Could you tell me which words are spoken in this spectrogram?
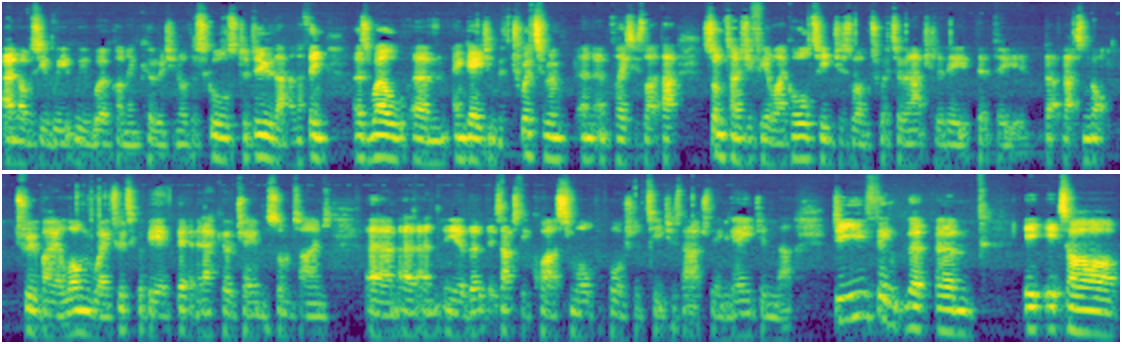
and obviously we, we work on encouraging other schools to do that. And I think as well um, engaging with Twitter and, and, and, places like that sometimes you feel like all teachers are on Twitter and actually the, the, the that, that's not true by a long way. Twitter could be a bit of an echo chamber sometimes, um, and, and, you know it's actually quite a small proportion of teachers that actually engage in that. Do you think that um, it, it's our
